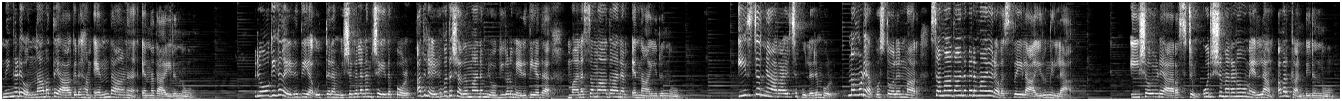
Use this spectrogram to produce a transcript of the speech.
നിങ്ങളുടെ ഒന്നാമത്തെ ആഗ്രഹം എന്താണ് എന്നതായിരുന്നു. രോഗികൾ എഴുതിയ ഉത്തരം വിശകലനം ചെയ്തപ്പോൾ അതിൽ എഴുപത് ശതമാനം രോഗികളും എഴുതിയത് മനസമാധാനം എന്നായിരുന്നു. ഈസ്റ്റർ ഞായറാഴ്ച പുലരുമ്പോൾ നമ്മുടെ അപ്പസ്തോലന്മാർ സമാധാനപരമായ ഒരു അവസ്ഥയിലായിരുന്നില്ല. ഈശോയുടെ അറസ്റ്റും കുരിശുമരണവും എല്ലാം അവർ കണ്ടിരുന്നു.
